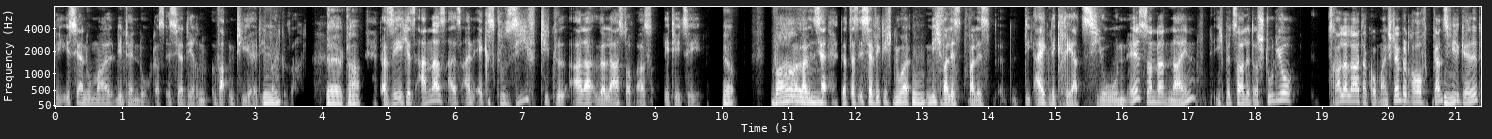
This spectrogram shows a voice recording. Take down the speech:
die ist ja nun mal Nintendo. Das ist ja deren Wappentier, hätte ich Mhm. bald gesagt. Ja, ja, Ja, klar. das sehe ich jetzt anders als ein Exklusivtitel à la The Last of Us etc. Ja. War, Ja, ähm, ja, das, das ist ja wirklich nur Mhm. nicht, weil es, weil es die eigene Kreation ist, sondern nein, ich bezahle das Studio, tralala, da kommt mein Stempel drauf, ganz Mhm. viel Geld,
